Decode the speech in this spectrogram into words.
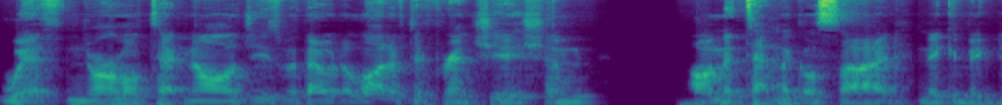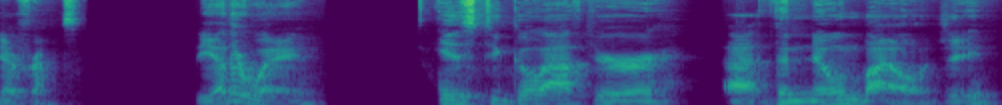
with normal technologies without a lot of differentiation on the technical side, make a big difference. The other way is to go after uh, the known biology.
